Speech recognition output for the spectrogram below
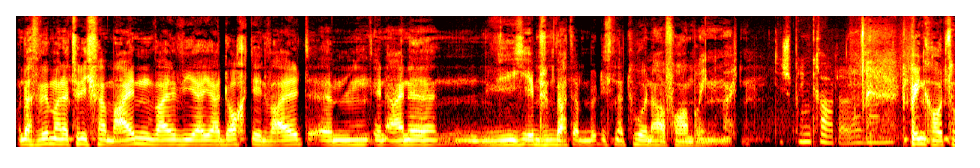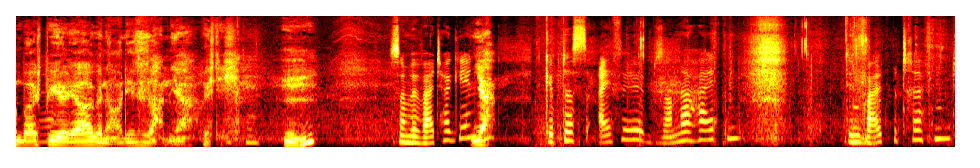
Und das will man natürlich vermeiden, weil wir ja doch den Wald ähm, in eine, wie ich eben schon gesagt habe, möglichst naturnahe Form bringen möchten. Das Springkraut oder so? Springkraut zum Beispiel, ja, ja genau, diese Sachen, ja, richtig. Okay. Mhm. Sollen wir weitergehen? Ja. Gibt es Eifel-Besonderheiten, den Wald betreffend?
